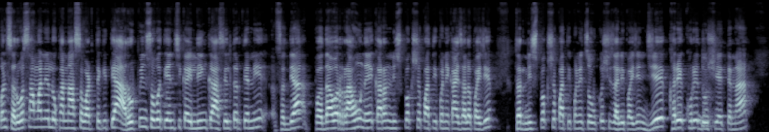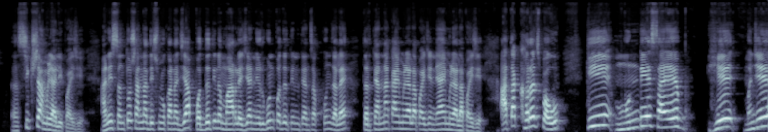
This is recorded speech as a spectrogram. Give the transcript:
पण सर्वसामान्य लोकांना असं वाटतं की त्या आरोपींसोबत यांची काही लिंक असेल तर त्यांनी सध्या पदावर राहू नये कारण निष्पक्षपातीपणे काय झालं पाहिजे? तर निष्पक्षपातीपणे चौकशी झाली पाहिजे. जे खरेखुरे दोषी आहेत त्यांना शिक्षा मिळाली पाहिजे. आणि संतोष अण्णा देशमुखांना ज्या पद्धतीनं मारले ज्या निर्गुण पद्धतीने त्यांचा खून झालाय तर त्यांना काय मिळायला पाहिजे? न्याय मिळाला पाहिजे. आता खरंच पाहू की मुंडे साहेब हे म्हणजे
